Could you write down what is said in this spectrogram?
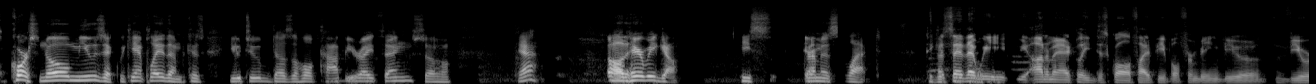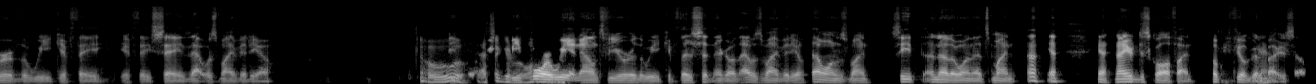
Of course, no music. We can't play them because YouTube does the whole copyright thing. So, yeah. Oh, here we go. He's Grim is select. To I say that we we automatically disqualify people from being view viewer of the week if they if they say that was my video Oh, that's a good rule. before we announce viewer of the week. If they're sitting there going, "That was my video. That one was mine." See another one that's mine. Huh, yeah, yeah. Now you're disqualified. Hope you feel good Yeah. about yourself.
